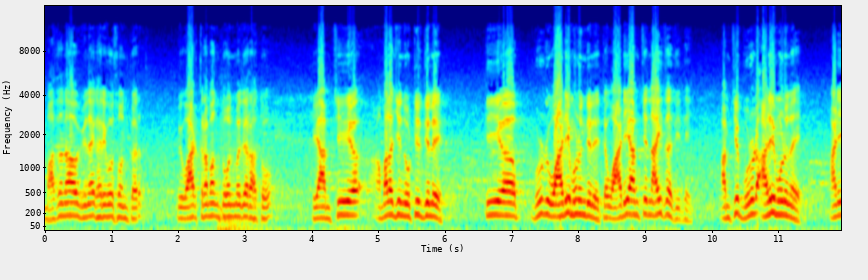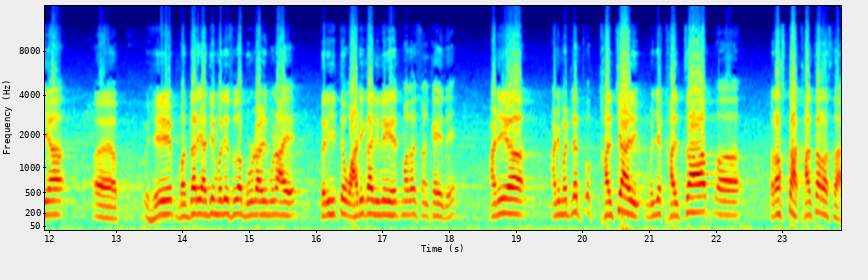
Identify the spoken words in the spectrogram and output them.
माझं नाव विनायक हरिभाऊ सोनकर मी वार्ड क्रमांक दोनमध्ये राहतो. ही आमची आम्हाला जी नोटीस दिली ती बुरुड वाडी म्हणून दिली. ते वाडी आमची नाहीच आहे तिथे. आमची बुरुड आळी म्हणून आहे. आणि या हे मतदार यादीमध्ये सुद्धा बुरडाळीमुळं आहे. तरीही ते वाडी का लिहिले आहेत मला शंका येते आणि आणि म्हटलं खालची आळी म्हणजे खालचा रस्ता खालचा रस्ता.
